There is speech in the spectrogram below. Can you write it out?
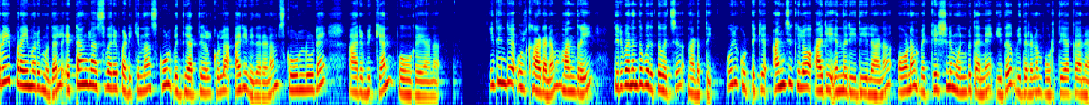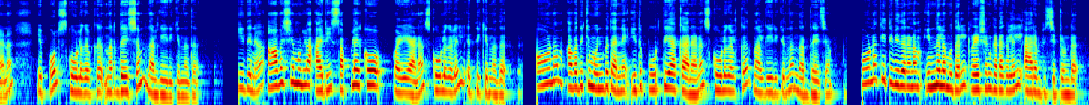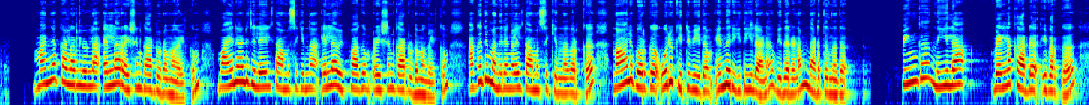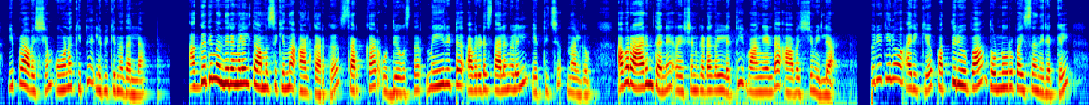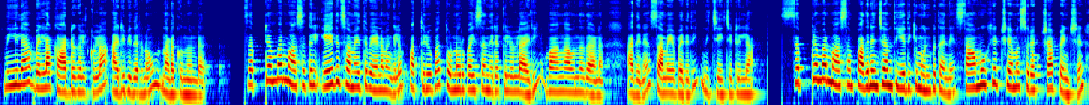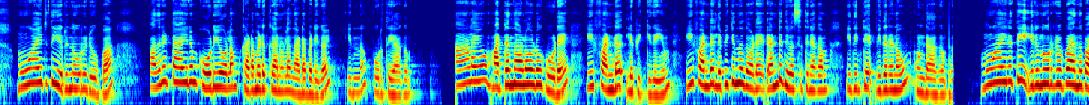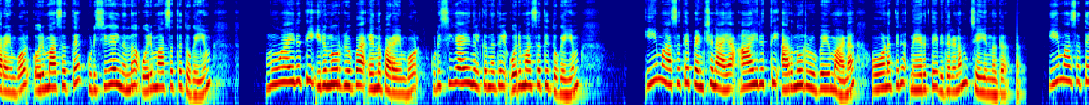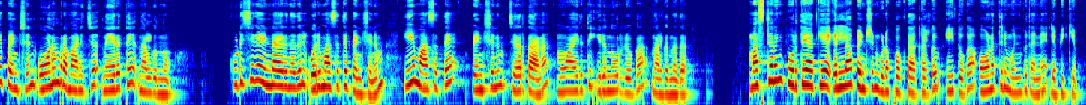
Pre primary മുതൽ എട്ടാം class വരെ പഠിക്കുന്ന സ്കൂൾ വിദ്യാർത്ഥികൾക്കുള്ള അരി വിതരണം സ്കൂളിലൂടെ ആരംഭിക്കാൻ പോവുകയാണ്. ഇതിന്റെ ഉദ്ഘാടനം മന്ത്രി തിരുവനന്തപുരത്ത് വെച്ച് നടത്തി. ഒരു കുട്ടിക്ക് അഞ്ച് കിലോ അരി എന്ന രീതിയിലാണ് ഓണം വെക്കേഷന് മുൻപ് തന്നെ ഇത് വിതരണം പൂർത്തിയാക്കാനാണ് ഇപ്പോൾ സ്കൂളുകൾക്ക് നിർദ്ദേശം നൽകിയിരിക്കുന്നത്. ഇതിന് ആവശ്യമുള്ള അരി സപ്ലൈകോ വഴിയാണ് സ്കൂളുകളിൽ എത്തിക്കുന്നത്. ഓണം അവധിക്ക് മുൻപ് തന്നെ ഇത് പൂർത്തിയാക്കാനാണ് സ്കൂളുകൾക്ക് നൽകിയിരിക്കുന്ന നിർദ്ദേശം. ഓണക്കിറ്റ് വിതരണം ഇന്നലെ മുതൽ റേഷൻ കടകളിൽ ആരംഭിച്ചിട്ടുണ്ട്. മഞ്ഞ കളറിലുള്ള എല്ലാ റേഷൻ കാർഡ് ഉടമകൾക്കും വയനാട് ജില്ലയിൽ താമസിക്കുന്ന എല്ലാ വിഭാഗം റേഷൻ കാർഡ് ഉടമകൾക്കും അഗതി മന്ദിരങ്ങളിൽ താമസിക്കുന്നവർക്ക് നാല് പേർക്ക് ഒരു കിറ്റ് വീതം എന്ന രീതിയിലാണ് വിതരണം നടത്തുന്നത്. പിങ്ക് നീല വെള്ള കാർഡ് ഇവർക്ക് ഇപ്രാവശ്യം ഓണക്കിറ്റ് ലഭിക്കുന്നതല്ല. അഗതി മന്ദിരങ്ങളിൽ താമസിക്കുന്ന ആൾക്കാർക്ക് സർക്കാർ ഉദ്യോഗസ്ഥർ നേരിട്ട് അവരുടെ സ്ഥലങ്ങളിൽ എത്തിച്ച് നൽകും. അവർ ആരും തന്നെ റേഷൻ കടകളിലെത്തി വാങ്ങേണ്ട ആവശ്യമില്ല. ഒരു കിലോ അരിക്ക് പത്ത് രൂപ തൊണ്ണൂറ് പൈസ നിരക്കിൽ നീല വെള്ള കാർഡുകൾക്കുള്ള അരി വിതരണവും നടക്കുന്നുണ്ട്. സെപ്റ്റംബർ മാസത്തിൽ ഏത് സമയത്ത് വേണമെങ്കിലും പത്ത് രൂപ തൊണ്ണൂറ് പൈസ നിരക്കിലുള്ള അരി വാങ്ങാവുന്നതാണ്. അതിന് സമയപരിധി നിശ്ചയിച്ചിട്ടില്ല. സെപ്റ്റംബർ മാസം പതിനഞ്ചാം തീയതിക്ക് മുൻപ് തന്നെ സാമൂഹ്യക്ഷേമ സുരക്ഷാ പെൻഷൻ മൂവായിരത്തി ഇരുന്നൂറ് രൂപ പതിനെട്ടായിരം കോടിയോളം കടമെടുക്കാനുള്ള നടപടികൾ ഇന്ന് പൂർത്തിയാകും. നാളെയോ മറ്റന്നാളോടോ കൂടെ ഈ ഫണ്ട് ലഭിക്കുകയും ഈ ഫണ്ട് ലഭിക്കുന്നതോടെ രണ്ട് ദിവസത്തിനകം ഇതിന്റെ വിതരണവും ഉണ്ടാകും. മൂവായിരത്തി ഇരുന്നൂറ് രൂപ എന്ന് പറയുമ്പോൾ ഒരു മാസത്തെ കുടിശ്ശികയിൽ നിന്ന് ഒരു മാസത്തെ തുകയും മൂവായിരത്തി ഇരുന്നൂറ് രൂപ എന്ന് പറയുമ്പോൾ കുടിശ്ശികയായി നിൽക്കുന്നതിൽ ഒരു മാസത്തെ തുകയും ഈ മാസത്തെ പെൻഷനായ ആയിരത്തി അറുന്നൂറ് രൂപയുമാണ് ഓണത്തിന് നേരത്തെ വിതരണം ചെയ്യുന്നത്. ഈ മാസത്തെ പെൻഷൻ ഓണം പ്രമാണിച്ച് നേരത്തെ നൽകുന്നു. കുടിശ്ശിക ഉണ്ടായിരുന്നതിൽ ഒരു മാസത്തെ പെൻഷനും ഈ മാസത്തെ പെൻഷനും ചേർത്താണ് മൂവായിരത്തി ഇരുന്നൂറ് രൂപ നൽകുന്നത്. മസ്റ്ററിംഗ് പൂർത്തിയാക്കിയ എല്ലാ പെൻഷൻ ഗുണഭോക്താക്കൾക്കും ഈ തുക ഓണത്തിന് മുൻപ് തന്നെ ലഭിക്കും.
